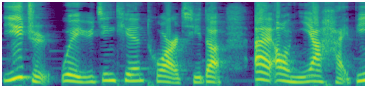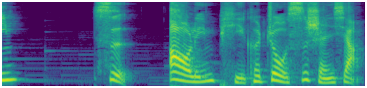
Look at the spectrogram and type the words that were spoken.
遗址位于今天土耳其的爱奥尼亚海滨。四、奥林匹克宙斯神像，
